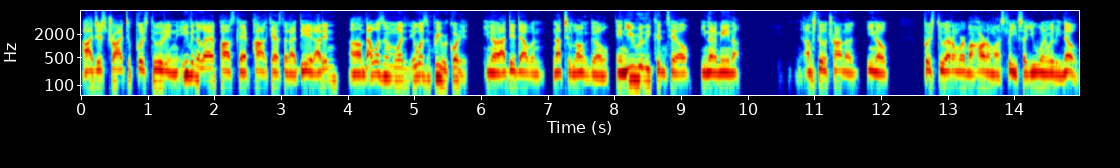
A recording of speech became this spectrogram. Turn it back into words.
I just tried to push through it. And even the last podcast podcast that I did, I didn't. Um, that wasn't what it wasn't pre-recorded. You know, I did that one not too long ago, and you really couldn't tell. You know what I mean? I'm still trying to, you know, push through. I don't wear my heart on my sleeve, so you wouldn't really know.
